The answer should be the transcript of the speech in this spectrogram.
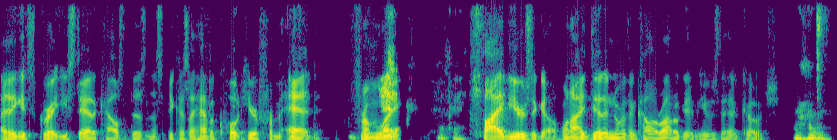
I think it's great you stay out of Kyle's business because I have a quote here from Ed from like okay. five years ago when I did a Northern Colorado game. He was the head coach.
